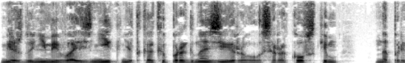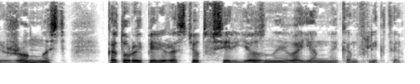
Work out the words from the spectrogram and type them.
Между ними возникнет, как и прогнозировалось Раковским, напряженность, которая перерастет в серьезные военные конфликты.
